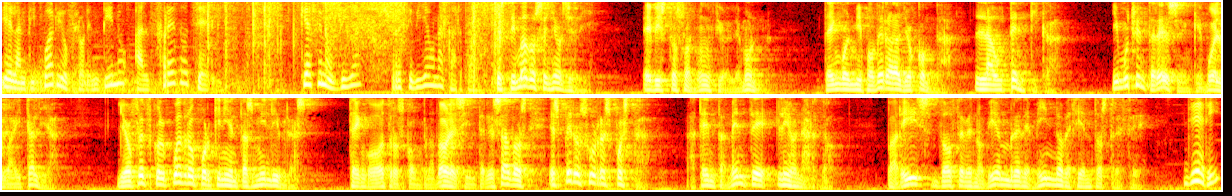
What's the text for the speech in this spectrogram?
y el anticuario florentino Alfredo Geri, que hace unos días recibía una carta. Estimado señor Jerry, he visto su anuncio en Le Monde. Tengo en mi poder a la Gioconda, la auténtica, y mucho interés en que vuelva a Italia. Le ofrezco el cuadro por 500.000 libras. Tengo otros compradores interesados. Espero su respuesta. Atentamente, Leonardo. París, 12 de noviembre de 1913. Jerry,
